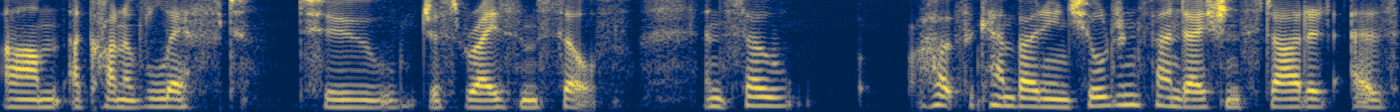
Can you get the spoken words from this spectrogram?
um, are kind of left to just raise themselves. And so Hope for Cambodian Children Foundation started as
